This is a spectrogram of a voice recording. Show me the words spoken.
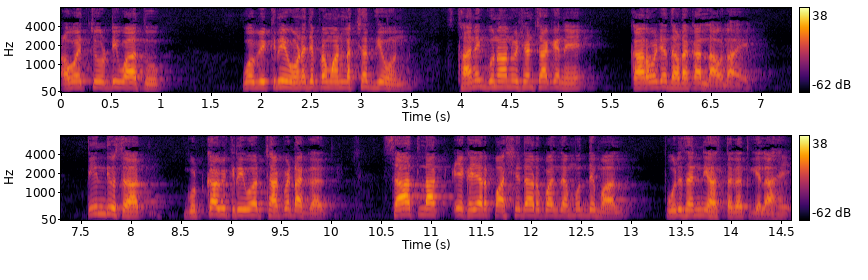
अवैध चोरटी वाहतूक व विक्री होण्याचे प्रमाण लक्षात घेऊन स्थानिक गुन्हान्वेषण शाखेने कारवाईचा धडाका लावला आहे. तीन दिवसात गुटखा विक्रीवर छापे टाकत सात लाख एक हजार पाचशे दहा रुपयांचा मुद्देमाल पोलिसांनी हस्तगत केला आहे.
